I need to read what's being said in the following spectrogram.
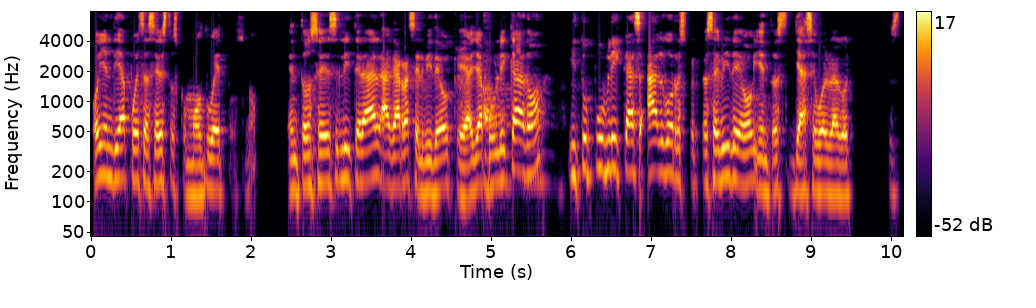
hoy en día puedes hacer estos como duetos, ¿no? Entonces, literal, agarras el video que haya ah. publicado y tú publicas algo respecto a ese video y entonces ya se vuelve algo pues,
